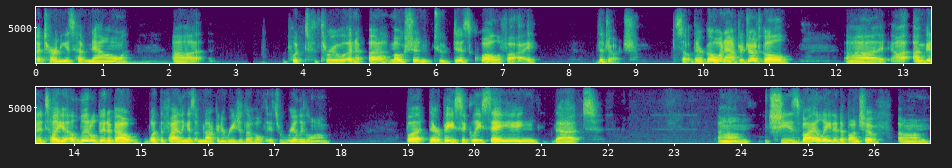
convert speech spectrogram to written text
attorneys have now uh, put through an, a motion to disqualify the judge. So they're going after Judge Gull. Uh, I, I'm going to tell you a little bit about what the filing is. I'm not going to read you the whole. It's really long, but they're basically saying that um, she's violated a bunch of um,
